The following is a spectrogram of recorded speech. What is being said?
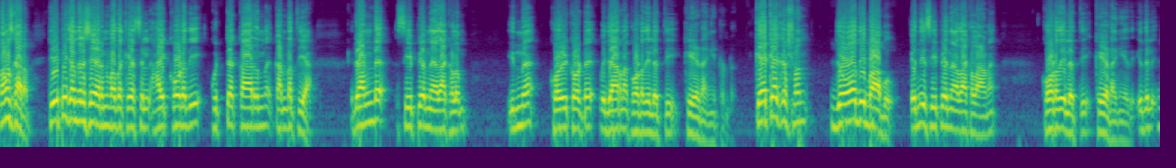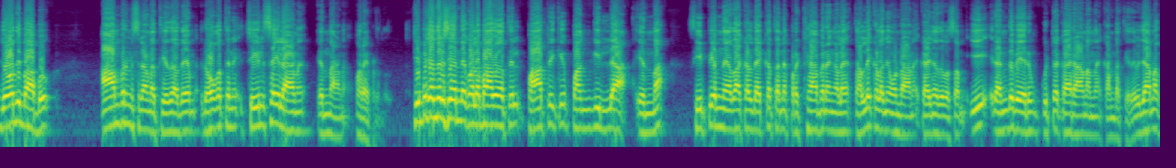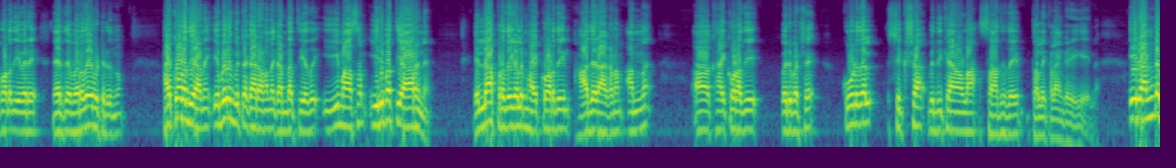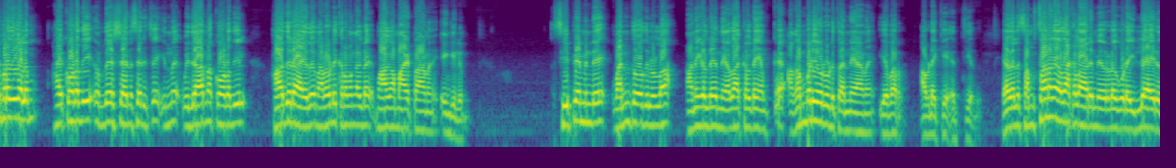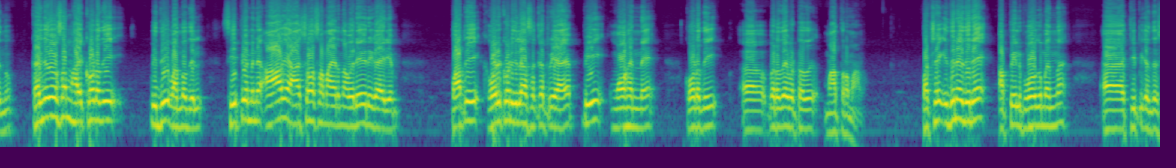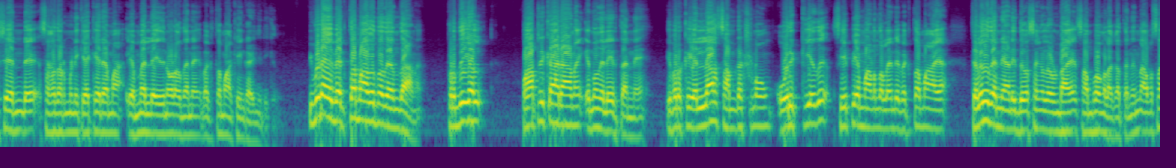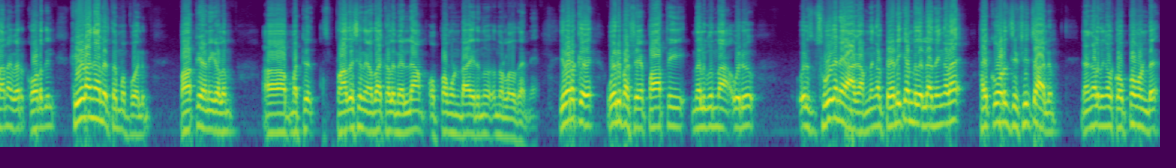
നമസ്കാരം. T P Chandrasekharan വധക്കേസിൽ ഹൈക്കോടതി കുറ്റക്കാരെന്ന് കണ്ടെത്തിയ രണ്ട് സി പി എം നേതാക്കളും ഇന്ന് കോഴിക്കോട്ട് വിചാരണ കോടതിയിലെത്തി കീഴടങ്ങിയിട്ടുണ്ട്. കെ കെ കൃഷ്ണൻ ജ്യോതി ബാബു എന്നീ സി പി എം നേതാക്കളാണ് കോടതിയിലെത്തി കീഴടങ്ങിയത്. ഇതിൽ ജ്യോതി ബാബു ആംബുലൻസിലാണ് എത്തിയത്. അദ്ദേഹം രോഗത്തിന് ചികിത്സയിലാണ് എന്നാണ് പറയപ്പെടുന്നത്. ടി പി ചന്ദ്രശേഖരന്റെ കൊലപാതകത്തിൽ പാർട്ടിക്ക് പങ്കില്ല എന്ന സി പി എം നേതാക്കളുടെ ഒക്കെ തന്നെ പ്രഖ്യാപനങ്ങളെ തള്ളിക്കളഞ്ഞുകൊണ്ടാണ് കഴിഞ്ഞ ദിവസം ഈ രണ്ടുപേരും കുറ്റക്കാരാണെന്ന് കണ്ടെത്തിയത്. വിചാരണ കോടതി ഇവരെ നേരത്തെ വെറുതെ വിട്ടിരുന്നു. ഹൈക്കോടതിയാണ് ഇവരും കുറ്റക്കാരാണെന്ന് കണ്ടെത്തിയത്. ഈ മാസം ഇരുപത്തിയാറിന് എല്ലാ പ്രതികളും ഹൈക്കോടതിയിൽ ഹാജരാകണം. അന്ന് ഹൈക്കോടതി ഒരുപക്ഷെ കൂടുതൽ ശിക്ഷ വിധിക്കാനുള്ള സാധ്യതയും തള്ളിക്കളയാൻ കഴിയുകയില്ല. ഈ രണ്ട് പ്രതികളും ഹൈക്കോടതി നിർദ്ദേശിച്ചനുസരിച്ച് ഇന്ന് വിചാരണ കോടതിയിൽ ഹാജരായത് നടപടിക്രമങ്ങളുടെ ഭാഗമായിട്ടാണ് എങ്കിലും സി പി എമ്മിന്റെ വൻതോതിലുള്ള അണികളുടെയും നേതാക്കളുടെയും ഒക്കെ അകമ്പടിയോടുകൂടി തന്നെയാണ് ഇവർ അവിടേക്ക് എത്തിയത്. ഏതായാലും സംസ്ഥാന നേതാക്കളാരും ഇവരുടെ കൂടെ ഇല്ലായിരുന്നു. കഴിഞ്ഞ ദിവസം ഹൈക്കോടതി വിധി വന്നതിൽ സി പി എമ്മിന് ആകെ ആശ്വാസമായിരുന്ന ഒരേ ഒരു കാര്യം പാർട്ടി കോഴിക്കോട് ജില്ലാ സെക്രട്ടറിയായ പി മോഹനെ കോടതി വെറുതെ വിട്ടത് മാത്രമാണ്. പക്ഷേ ഇതിനെതിരെ അപ്പീൽ പോകുമെന്ന് ടി പി ചന്ദ്രശേഖരന്റെ സഹധർമ്മിണി K K Rama M L A ഇതിനോടകം തന്നെ വ്യക്തമാക്കിയും കഴിഞ്ഞിരിക്കുന്നു. ഇവിടെ വ്യക്തമാകുന്നത് എന്താണ്? പ്രതികൾ പാർട്ടിക്കാരാണ് എന്ന നിലയിൽ തന്നെ ഇവർക്ക് എല്ലാ സംരക്ഷണവും ഒരുക്കിയത് സി പി എം ആണെന്നുള്ളതിന്റെ വ്യക്തമായ തെളിവ് തന്നെയാണ് ഈ ദിവസങ്ങളിലുണ്ടായ സംഭവങ്ങളൊക്കെ തന്നെ. ഇന്ന് അവസാനം ഇവർ കോടതിയിൽ കീഴടങ്ങാനെത്തുമ്പോൾ പോലും പാർട്ടി അണികളും മറ്റ് പ്രാദേശിക നേതാക്കളും എല്ലാം ഒപ്പമുണ്ടായിരുന്നു എന്നുള്ളത് തന്നെ. ഇവർക്ക് ഒരു പക്ഷേ പാർട്ടി നൽകുന്ന ഒരു ഒരു സൂചനയാകാം. നിങ്ങൾ പേടിക്കേണ്ടതില്ല. നിങ്ങളെ ഹൈക്കോടതി ശിക്ഷിച്ചാലും ഞങ്ങൾ നിങ്ങൾക്കൊപ്പമുണ്ട്.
